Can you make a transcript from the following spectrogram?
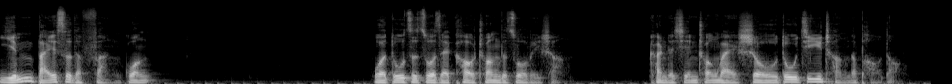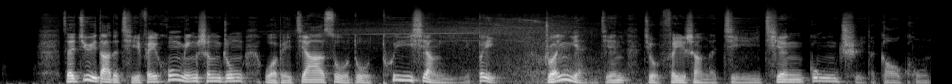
银白色的反光。我独自坐在靠窗的座位上，看着舷窗外首都机场的跑道，在巨大的起飞轰鸣声中，我被加速度推向椅背，转眼间就飞上了几千公尺的高空。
